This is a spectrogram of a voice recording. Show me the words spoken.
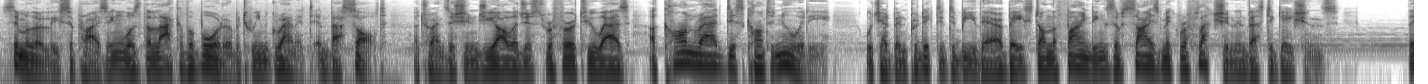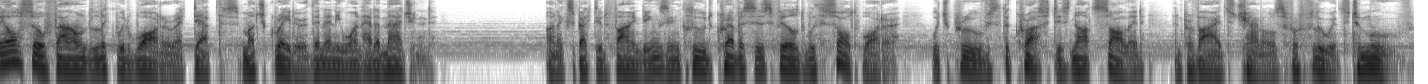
Similarly surprising was the lack of a border between granite and basalt, a transition geologists refer to as a Conrad discontinuity, which had been predicted to be there based on the findings of seismic reflection investigations. They also found liquid water at depths much greater than anyone had imagined. Unexpected findings include crevices filled with salt water, which proves the crust is not solid and provides channels for fluids to move.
